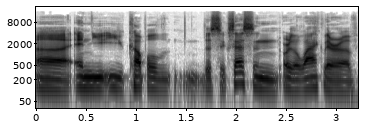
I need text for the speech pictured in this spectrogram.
Uh, and you, you couple the success and or the lack thereof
